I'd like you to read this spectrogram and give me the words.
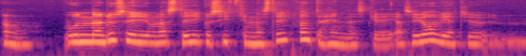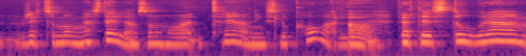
Ja. Och när du säger gymnastik och sittgymnastik var inte hennes grej. Alltså jag vet ju rätt så många ställen som har träningslokal. Ja, För att det är stora,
